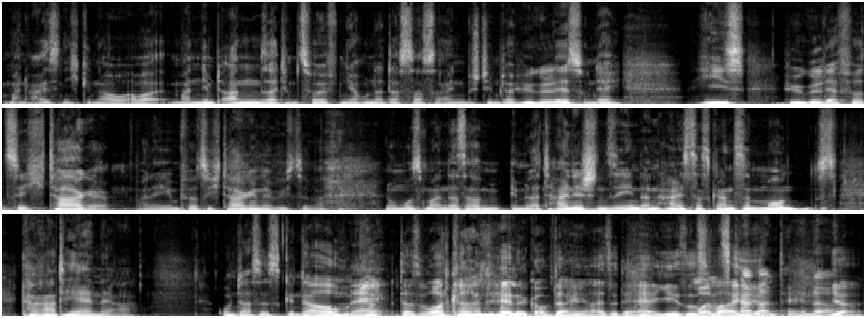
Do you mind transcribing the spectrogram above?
man weiß nicht genau, aber man nimmt an seit dem 12. Jahrhundert, dass das ein bestimmter Hügel ist und der hieß Hügel der 40 Tage, weil er eben 40 Tage in der Wüste war. Nun muss man das im Lateinischen sehen, dann heißt das Ganze Mons Quarantena. Und das ist genau nee. das Wort Quarantäne kommt daher. Also der Herr Jesus Mons war Quarantäne. Ja,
